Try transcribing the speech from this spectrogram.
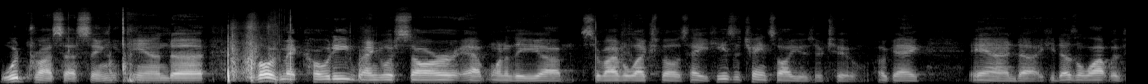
wood processing. And uh, although I've met Cody Wranglerstar at one of the uh, survival expos, hey, he's a chainsaw user too, okay? And uh, he does a lot with,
